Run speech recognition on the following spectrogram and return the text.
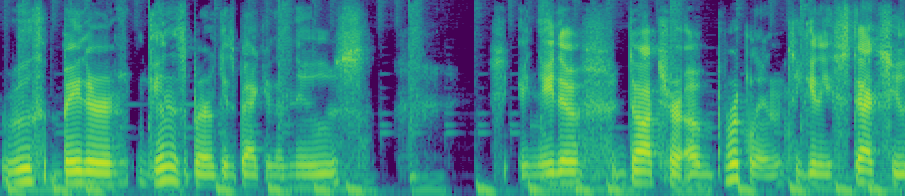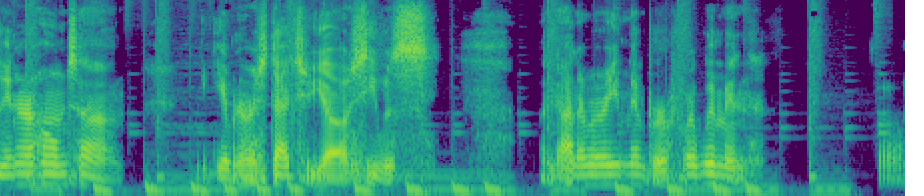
Ruth Bader Ginsburg is back in the news. A native daughter of Brooklyn to get a statue in her hometown. They're giving her a statue, y'all. She was an honorary member for women. So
